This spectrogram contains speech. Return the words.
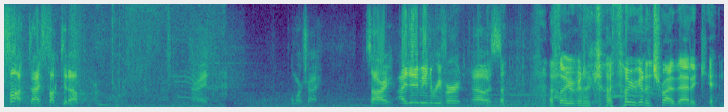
Fucked, I fucked it up. Alright. One more try. Sorry, I didn't mean to revert. Oh, it's... I thought you were gonna. I thought you were gonna try that again.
